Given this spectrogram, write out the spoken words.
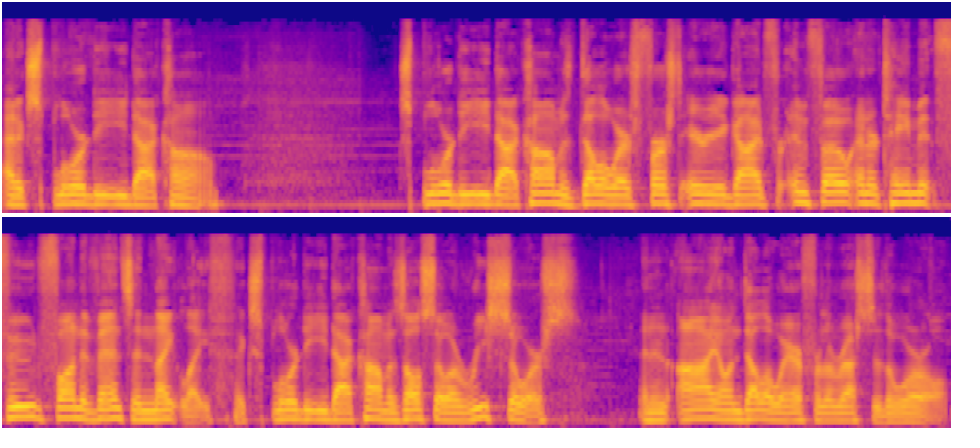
at exploredE.com. ExploreDE.com is Delaware's first area guide for info, entertainment, food, fun, events, and nightlife. ExploreDE.com is also a resource and an eye on Delaware for the rest of the world.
